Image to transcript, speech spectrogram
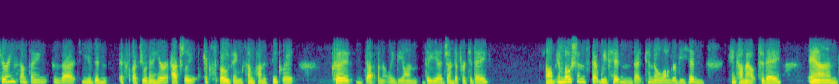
hearing something that you didn't expect you were going to hear, actually exposing some kind of secret, could definitely be on the agenda for today um, emotions that we've hidden that can no longer be hidden can come out today. And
